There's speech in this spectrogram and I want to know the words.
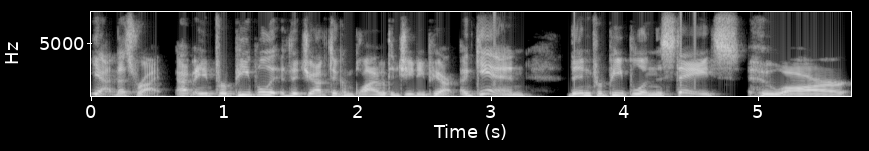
Yeah, that's right. I mean, for people that you have to comply with the GDPR. Again, then for people in the states who are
